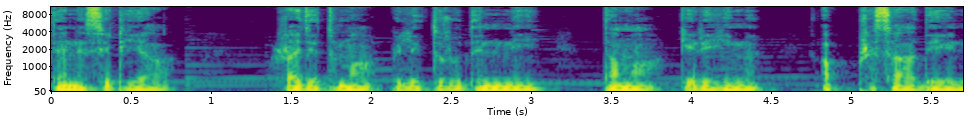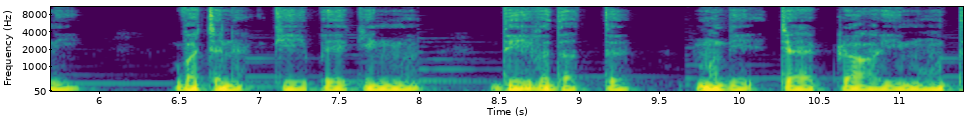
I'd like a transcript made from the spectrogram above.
දැන සිටියා. රජතුමා පිළිතුරු දෙන්නේ තමා කෙරෙහිම අප්‍රසාදේනි. වචන කිහිපයකින්ම දේවදත්ත මගේ ජයග්‍රාහී මොහොත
